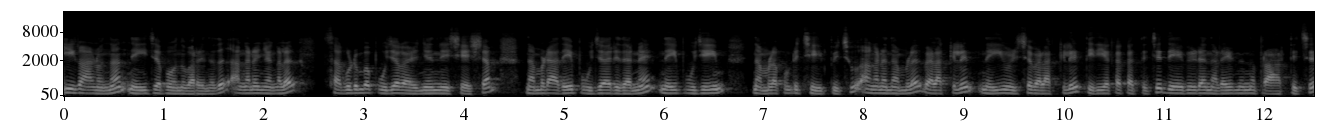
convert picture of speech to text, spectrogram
ഈ കാണുന്ന നെയ്ജപം എന്ന് പറയുന്നത്. അങ്ങനെ ഞങ്ങൾ സകുടുംബ പൂജ കഴിഞ്ഞതിന് ശേഷം നമ്മുടെ അതേ പൂജാരി തന്നെ നെയ് പൂജയും നമ്മളെ കൊണ്ട് ചെയ്യിപ്പിച്ചു. അങ്ങനെ നമ്മൾ വിളക്കിൽ നെയ്യ് ഒഴിച്ച വിളക്കിൽ തിരിയൊക്കെ കത്തിച്ച് ദേവിയുടെ നടയിൽ നിന്ന് പ്രാർത്ഥിച്ച്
